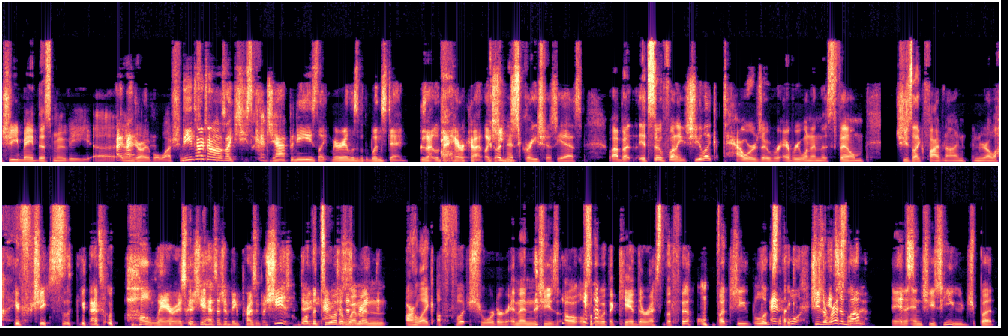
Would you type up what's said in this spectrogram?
she made this movie uh, I- I- enjoyable watching. The entire time I was like, she's like a Japanese, like Mary Elizabeth Winstead, because that with that Oh, haircut, like she Goodness gracious, yes. Uh, but it's so funny. She like towers over everyone in this film. She's like five nine in real life. She's you That's hilarious because she has such a big presence. But she is well, the two other is great. women are like a foot shorter, and then she's also with a kid the rest of the film. But she looks And, like well, she's a wrestler, above- and, and she's huge, but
